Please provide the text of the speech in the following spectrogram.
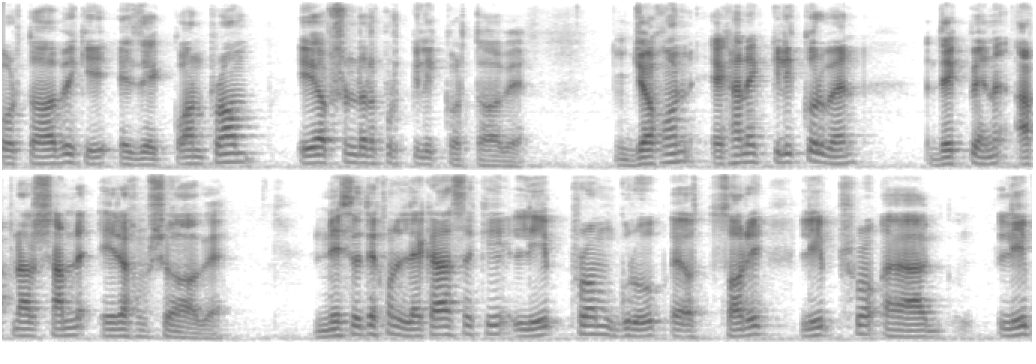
করতে হবে কি, এই যে কনফার্ম এই অপশনটার উপর ক্লিক করতে হবে। যখন এখানে ক্লিক করবেন, দেখবেন আপনার সামনে এরকম শো হবে। নিচে দেখুন লেখা আছে কি leave from group sorry leave from leave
